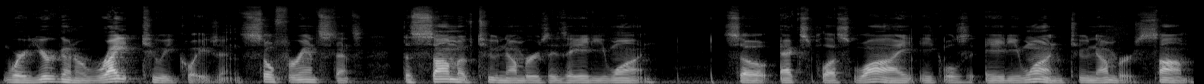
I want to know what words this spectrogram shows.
where you're going to write two equations. So for instance, the sum of two numbers is 81. So x plus y equals 81, two numbers, sum.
